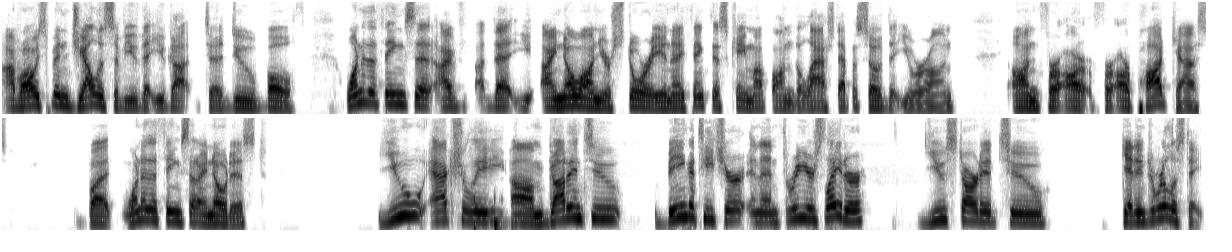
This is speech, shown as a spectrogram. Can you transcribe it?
I've always been jealous of you that you got to do both. One of the things that I've that you, I know on your story, and I think this came up on the last episode that you were on, on for our for our podcast. But one of the things that I noticed you actually um, got into being a teacher, and then three years later, you started to get into real estate,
